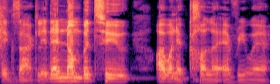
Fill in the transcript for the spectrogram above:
Exactly. Then number two, I want a color everywhere.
